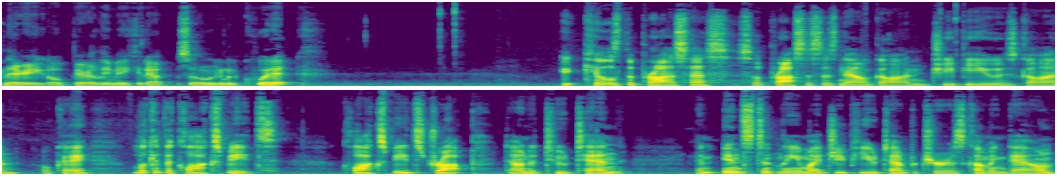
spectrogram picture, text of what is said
There you go, barely make it out. So we're going to quit it. It kills the process, so process is now gone, GPU is gone, okay? Look at the clock speeds. Clock speeds drop down to 210 and instantly my GPU temperature is coming down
